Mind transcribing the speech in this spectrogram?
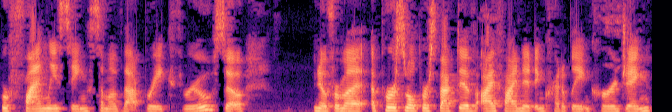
We're finally seeing some of that breakthrough. So, you know, from a, a personal perspective, I find it incredibly encouraging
